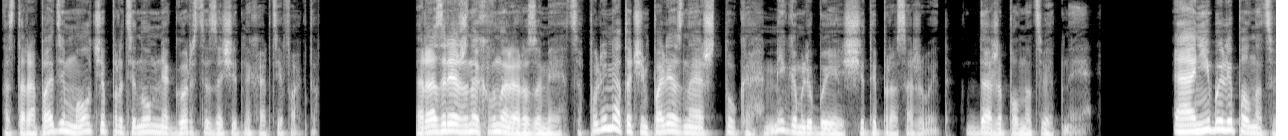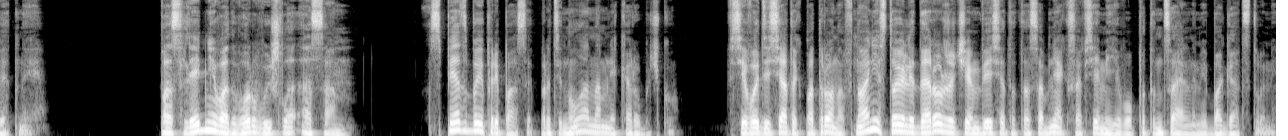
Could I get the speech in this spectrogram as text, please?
Астарападе молча протянул мне горсть защитных артефактов. Разряженных в ноль, разумеется. Пулемет очень полезная штука, мигом любые щиты просаживает, даже полноцветные. А они были полноцветные. Последней во двор вышла Асан. «Спецбоеприпасы», — протянула она мне коробочку. Всего десяток патронов, но они стоили дороже, чем весь этот особняк со всеми его потенциальными богатствами.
